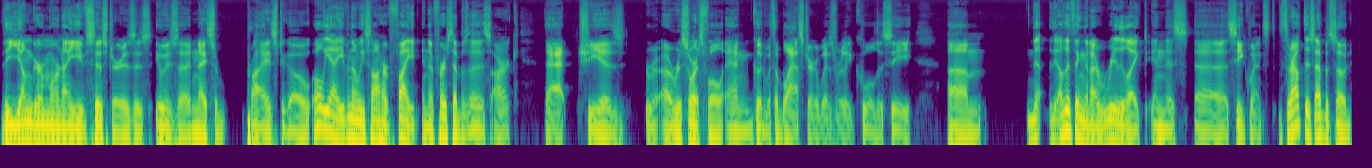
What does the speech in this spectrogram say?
the younger, more naive sister. Is is it was a nice surprise to go. Oh yeah, even though we saw her fight in the first episode of this arc, that she is uh, resourceful and good with a blaster was really cool to see. Um, the, the other thing that I really liked in this uh, sequence throughout this episode,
